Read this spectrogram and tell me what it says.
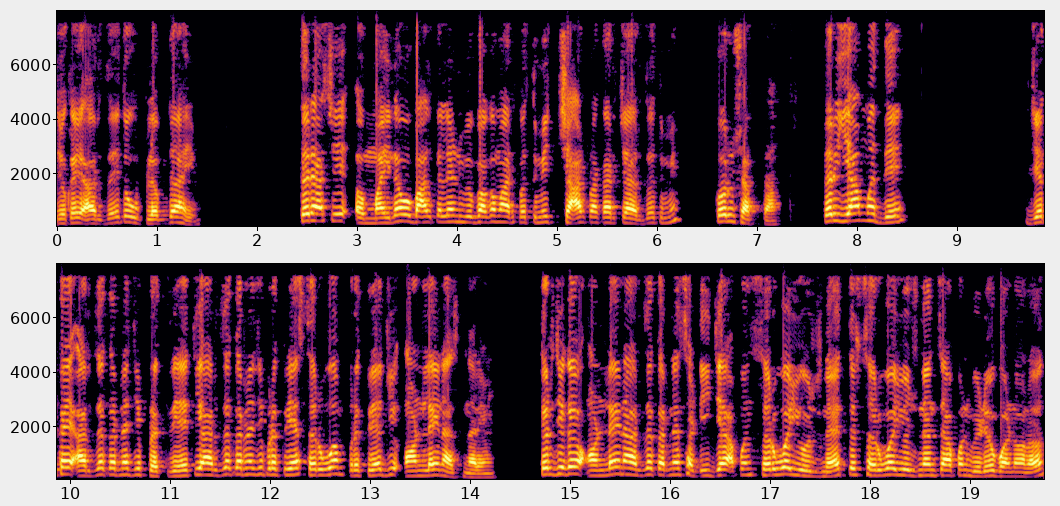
जो काही अर्ज आहे तो उपलब्ध आहे. तर असे महिला व बाल कल्याण विभागामार्फत तुम्ही चार प्रकारचे अर्ज तुम्ही करू शकता. तर यामध्ये जे काही अर्ज करण्याची प्रक्रिया आहे ती अर्ज करण्याची प्रक्रिया सर्व प्रक्रिया जी ऑनलाईन असणार आहे. तर जे काही ऑनलाईन अर्ज करण्यासाठी ज्या आपण सर्व योजना आहेत तर सर्व योजनांचा आपण व्हिडिओ बनवणार आहोत.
